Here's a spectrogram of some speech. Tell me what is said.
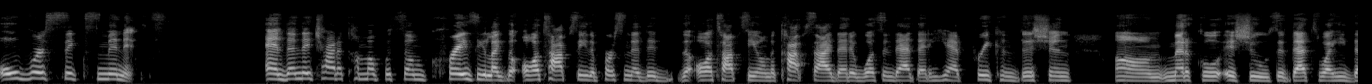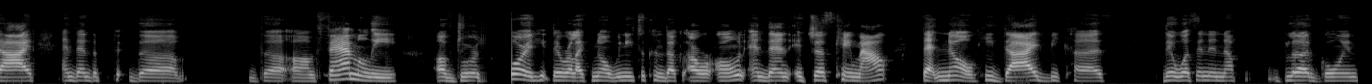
over six minutes and then they try to come up with some crazy like the autopsy the person that did the autopsy on the cop side that it wasn't that that he had preconditioned um medical issues that that's why he died. And then the the the um family of george floyd he, they were like no we need to conduct our own. And then it just came out that no he died because there wasn't enough blood going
